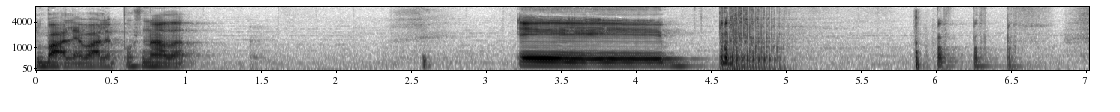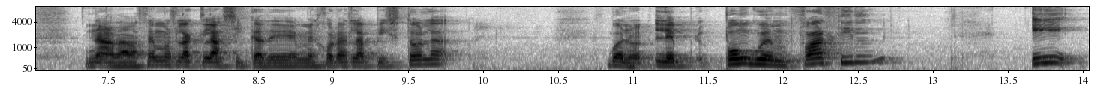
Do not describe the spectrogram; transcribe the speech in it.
Vale, vale, pues nada. Eh... Nada, hacemos la clásica de mejorar la pistola. Bueno, le pongo en fácil y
